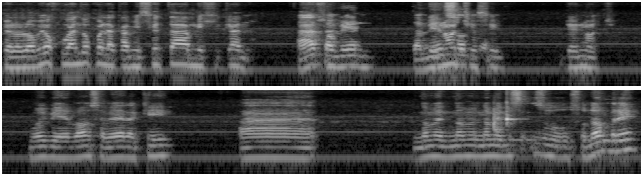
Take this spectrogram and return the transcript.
Pero lo veo jugando con la camiseta mexicana. Ah, también. También de noche, sí. De noche. Muy bien, vamos a ver aquí. Ah, no, me, no, me dice su, su nombre,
